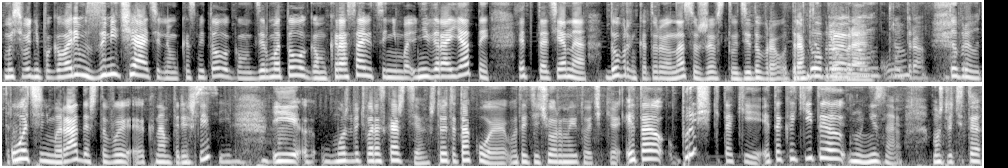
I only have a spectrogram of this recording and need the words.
мы сегодня поговорим с замечательным косметологом, дерматологом, красавицей невероятной. Это Татьяна Добрань, которая у нас уже в студии. Доброе утро. Доброе, Доброе утро. утро. Доброе утро. Очень мы рады, что вы э, к нам пришли. Спасибо. И, э, может быть, вы расскажете, что это такое, вот эти черные точки. Это прыщики такие? Это какие-то, ну, не знаю, может быть, это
